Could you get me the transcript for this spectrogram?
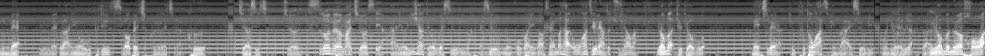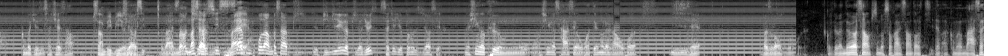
五万，五万对。伐？因为下半天史老板去看了去了，看 GLC 去了。就四老板要买 GLC 啊，啊，因为伊想调部 SUV 嘛，SUV 嘛，我帮伊讲，实在没啥，我讲只有两只取向嘛，要么就调部廿几万个，就普通合资品牌 SUV，我就可以了，对伐？嗯要么侬要好个，葛么就是直接上上 BB 个，GLC，对伐？上没没啥没43呀觉着没啥 B B B A 个比较，就直接就奔驰 GLC 了。那新个 Q 五，新个叉三，我讲对我来讲，我觉着意义侪勿是老大，我觉着。搿对伐？侬要装逼嘛，说讲装到底，对伐？葛么马上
